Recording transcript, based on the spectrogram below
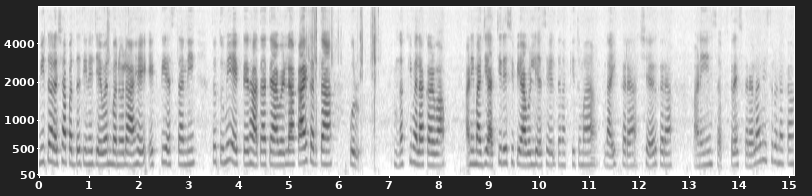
मी तर अशा पद्धतीने जेवण बनवलं आहे. एकटी असताना तर तुम्ही एकटे राहता. त्यावेळेला काय करता? पूर नक्की मला कळवा. आणि माझी आजची रेसिपी आवडली असेल तर नक्की तुम्हाला लाईक करा शेअर करा आणि सबस्क्राईब करायला विसरू नका.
